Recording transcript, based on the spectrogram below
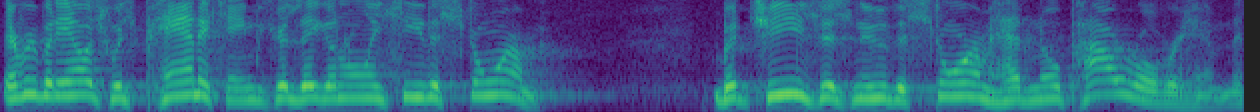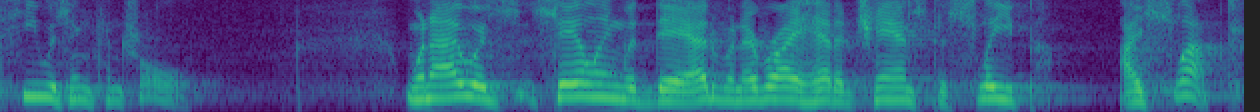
Everybody else was panicking because they could only see the storm. But Jesus knew the storm had no power over him, that he was in control. When I was sailing with Dad, whenever I had a chance to sleep, I slept.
